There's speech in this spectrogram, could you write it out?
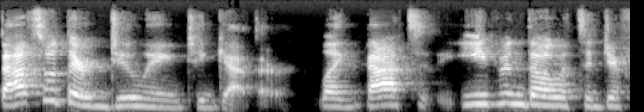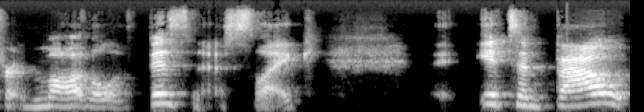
that's what they're doing together like that's even though it's a different model of business like it's about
